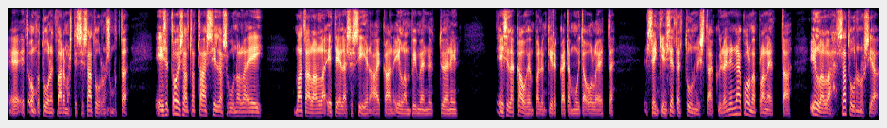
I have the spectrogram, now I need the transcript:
että onko tuo nyt varmasti se Saturnus, mutta ei se toisaalta taas sillä suunnalla ei matalalla etelässä siihen aikaan illan pimennyttyä, niin ei siellä kauhean paljon kirkkaita muita ole, että senkin sieltä tunnistaa kyllä. Niin nämä kolme planeettaa, illalla Saturnus ja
